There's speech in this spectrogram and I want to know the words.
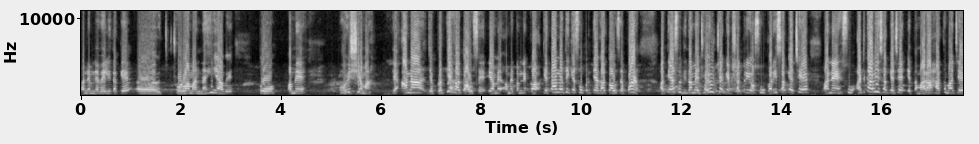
અને એમને વહેલી તકે છોડવામાં નહીં આવે. તો અમે ભવિષ્યમાં કે આના જે પ્રત્યાઘાતો આવશે એ અમે અમે તમને કહેતા નથી કે શું પ્રત્યાઘાતો આવશે, પણ અત્યાર સુધી તમે જોયું છે કે ક્ષત્રિયો શું કરી શકે છે અને શું અટકાવી શકે છે એ તમારા હાથમાં છે.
